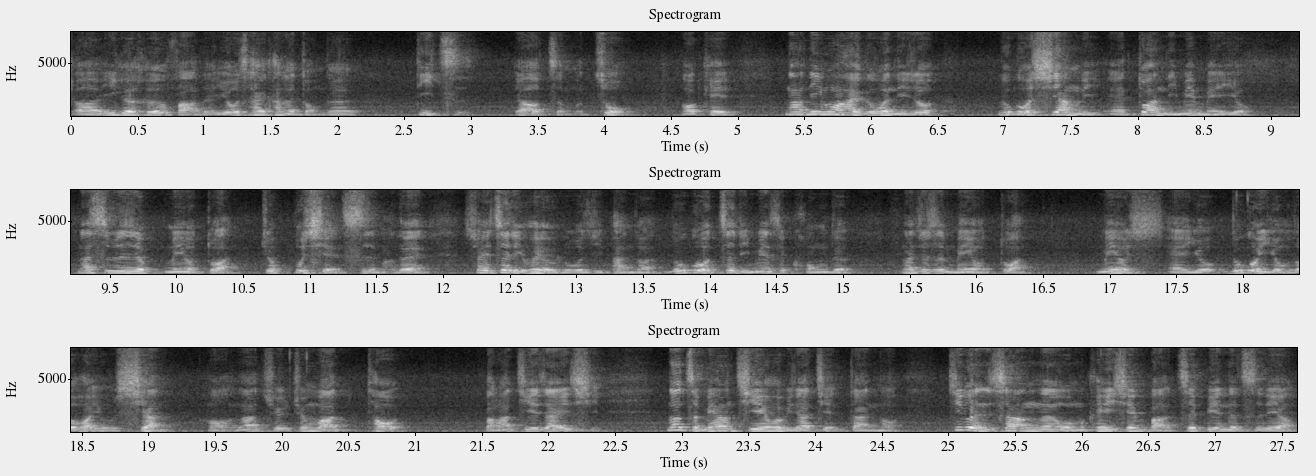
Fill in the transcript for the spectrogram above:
呃，一个合法的邮差看得懂的地址，要怎么做？OK？那另外还有个问题说，如果项里呃段里面没有，那是不是就没有段就不显示嘛？对不对？所以这里会有逻辑判断。如果这里面是空的，那就是没有段，没有呃有如果有的话有项，哦，那全全把它套。把它接在一起，那怎么样接会比较简单哦？基本上呢，我们可以先把这边的资料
